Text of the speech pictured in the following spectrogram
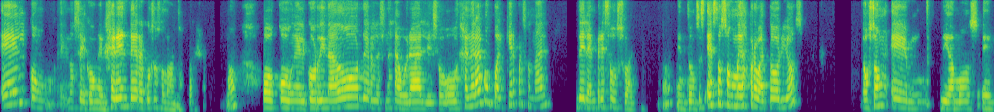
él con, eh, no sé, con el gerente de recursos humanos, por ejemplo, ¿no? o con el coordinador de relaciones laborales, o, en general con cualquier personal de la empresa usuaria. ¿no? Entonces, estos son medios probatorios o son, em, digamos, eh,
